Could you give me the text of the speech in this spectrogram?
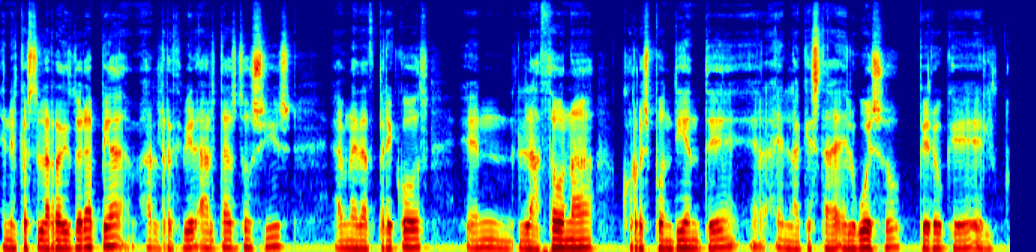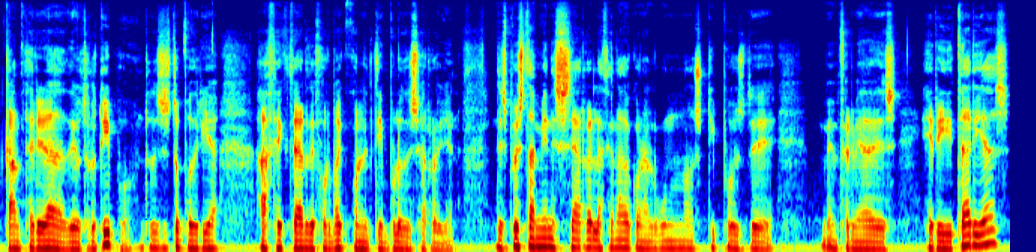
en el caso de la radioterapia, al recibir altas dosis a una edad precoz en la zona correspondiente en la que está el hueso, pero que el cáncer era de otro tipo. Entonces esto podría afectar de forma que con el tiempo lo desarrollen. Después también se ha relacionado con algunos tipos de enfermedades hereditarias,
